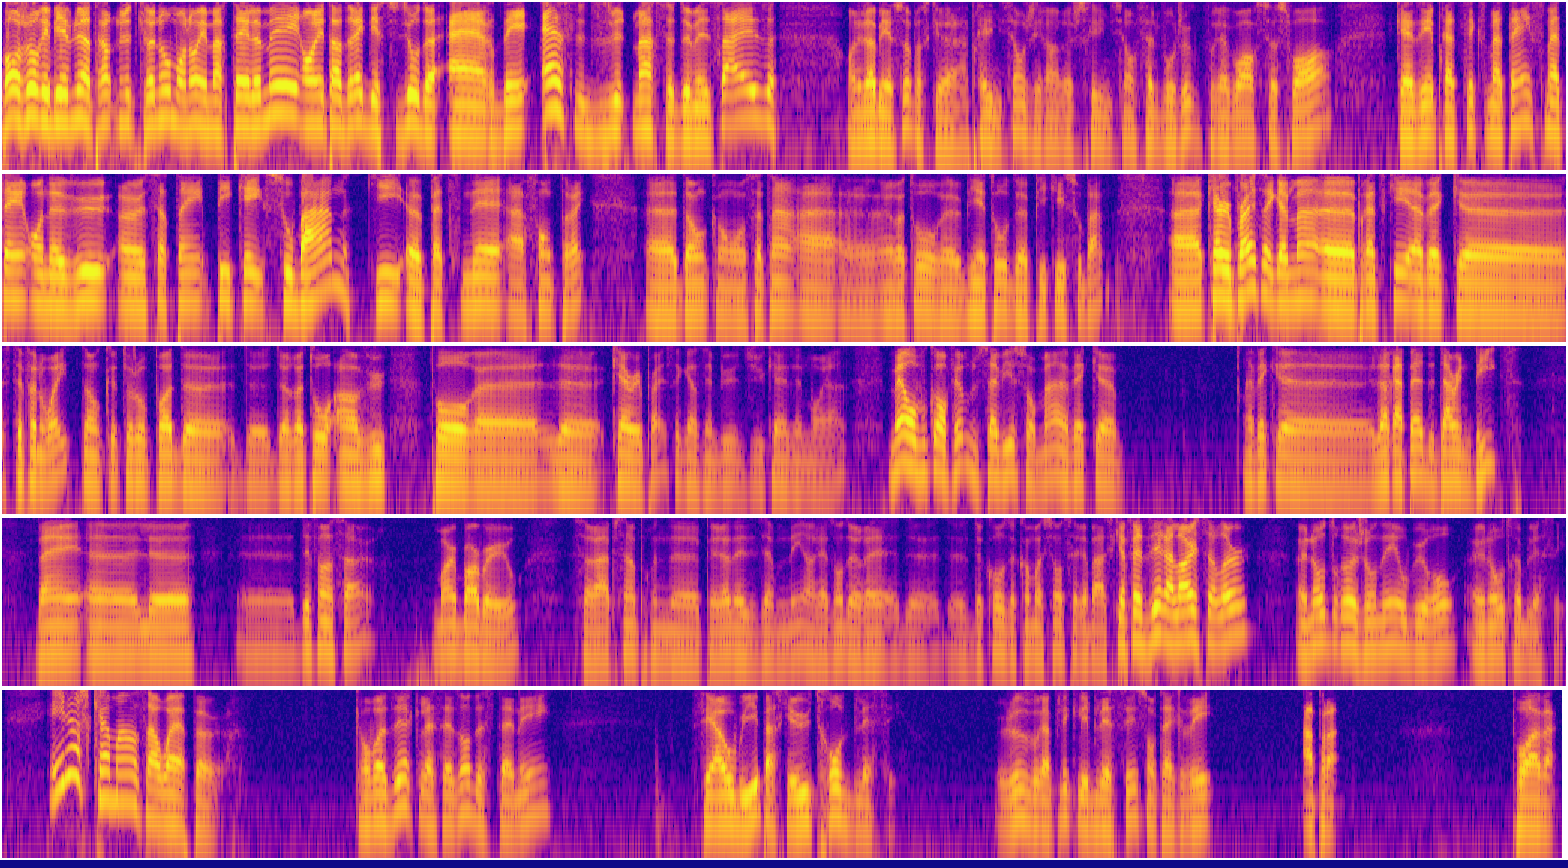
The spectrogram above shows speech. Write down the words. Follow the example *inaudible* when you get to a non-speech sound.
Bonjour et bienvenue à 30 minutes chrono. Mon nom est Martin Lemay. On est en direct des studios de RDS le 18 mars 2016. On est là bien sûr parce qu'après l'émission, j'irai enregistrer l'émission Faites vos jeux que vous pourrez voir ce soir. Canadien pratique ce matin. Ce matin, on a vu un certain Piquet Souban qui euh, patinait à fond de train. Euh, donc, on s'attend à euh, un retour euh, bientôt de Piquet Souban. Carey Price a également pratiqué avec Stephen White, donc toujours pas de, de, retour en vue pour le Carey Price, le gardien but du Canadien de Montréal. Mais on vous confirme, vous le saviez sûrement avec, avec le rappel de Darren Beats, ben, le défenseur, Mark Barberio, sera absent pour une euh, période indéterminée en raison de, de, de, commotion cérébrale. Ce qui a fait dire à Lars Seller, une autre journée au bureau, un autre blessé. Et là, je commence à avoir peur. Qu'on va dire que la saison de cette année, c'est à oublier parce qu'il y a eu trop de blessés. Je veux juste vous rappeler que les blessés sont arrivés après. Pas avant.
